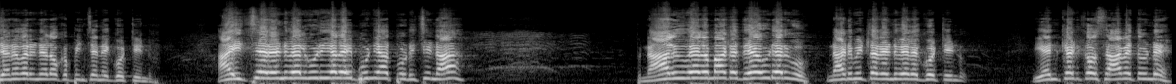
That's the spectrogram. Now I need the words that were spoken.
జనవరి నెల ఒక పింఛన్ ఎగ్గొట్టిండు. ఆ ఇచ్చే రెండు వేలు కూడా ఇయ్యలే పుణ్యాత్ముడు. ఇచ్చిండా? నాలుగు వేల మాట దేవుడు ఎరుగు. నడిమిట్ల రెండు వేలకు కొట్టిండు. వెనకటికో సామెత ఉండే.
